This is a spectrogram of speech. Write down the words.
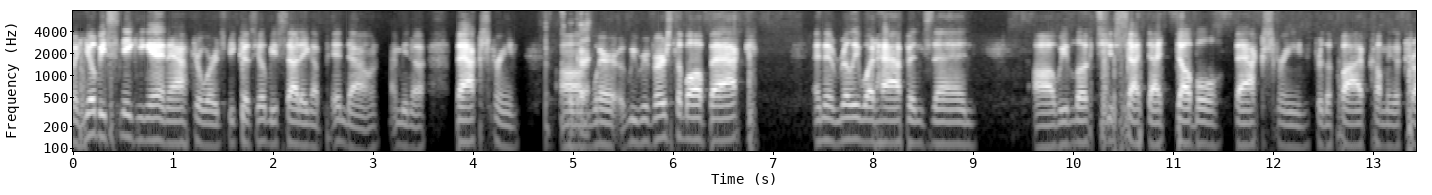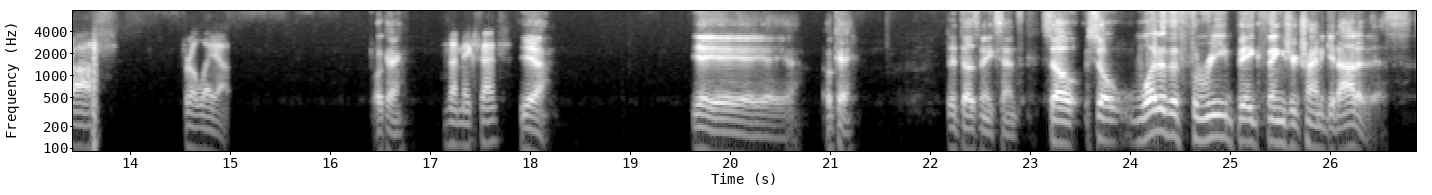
but he'll be sneaking in afterwards because he'll be setting a pin down. I mean, a back screen um, okay. where we reverse the ball back. And then, really, what happens then? Uh, we look to set that double back screen for the five coming across for a layup. Okay. Does that make sense? Yeah. Yeah, yeah, yeah, yeah, yeah. Okay. That does make sense. So, so what are the three big things you're trying to get out of this?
